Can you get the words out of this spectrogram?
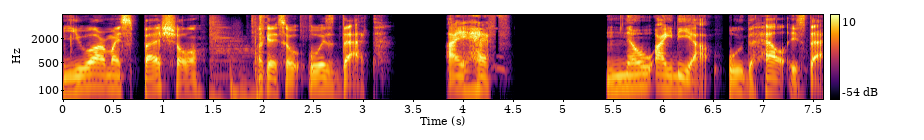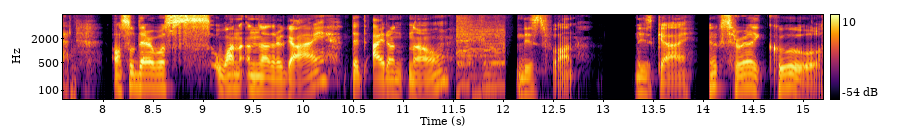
you are my special. Okay, so who is that? I have no idea who the hell is that. Also, there was one another guy that I don't know. This one. This guy. He looks really cool.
